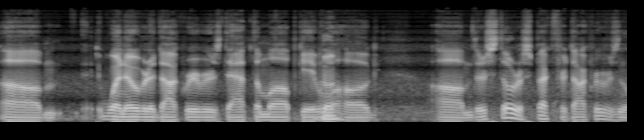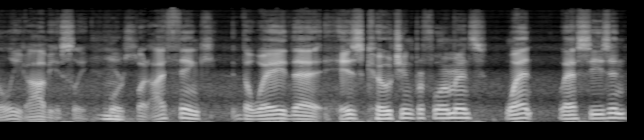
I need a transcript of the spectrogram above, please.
um, went over to Doc Rivers, dapped him up, gave him a hug. Um, there's still respect for Doc Rivers in the league, obviously. Of course. But I think the way that his coaching performance went last season,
